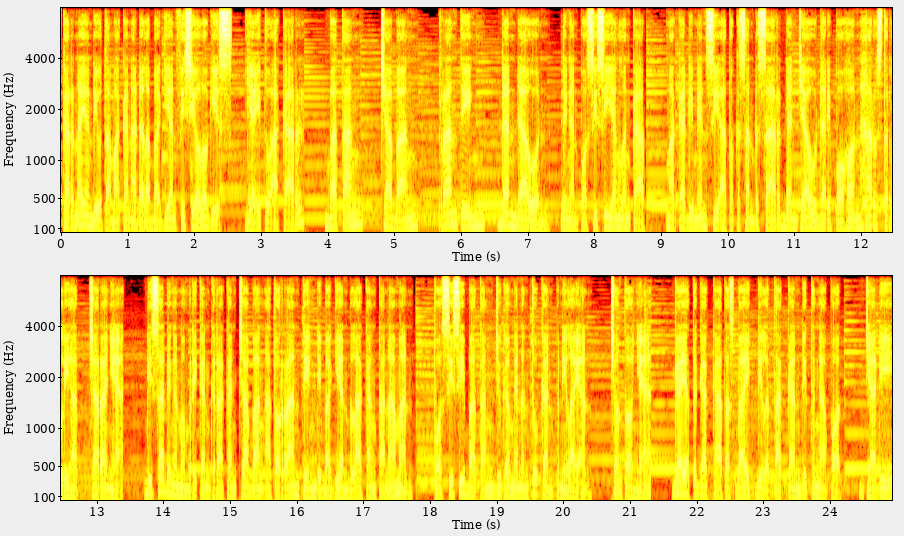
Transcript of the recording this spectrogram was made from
karena yang diutamakan adalah bagian fisiologis, yaitu akar, batang, cabang, ranting, dan daun, dengan posisi yang lengkap, maka dimensi atau kesan besar dan jauh dari pohon harus terlihat. Caranya, bisa dengan memberikan gerakan cabang atau ranting di bagian belakang tanaman. Posisi batang juga menentukan penilaian. Contohnya, gaya tegak ke atas baik diletakkan di tengah pot. Jadi,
